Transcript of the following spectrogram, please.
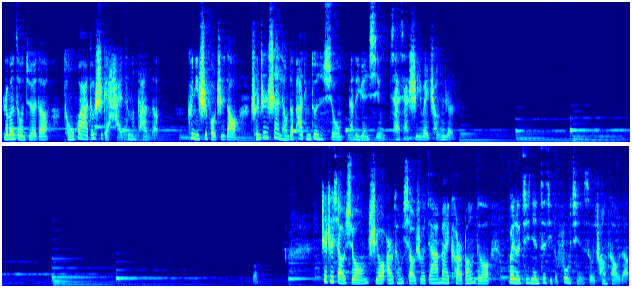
人们总觉得童话都是给孩子们看的，可你是否知道，纯真善良的帕丁顿熊，它的原型恰恰是一位成人。这只小熊是由儿童小说家迈克尔·邦德为了纪念自己的父亲所创造的。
